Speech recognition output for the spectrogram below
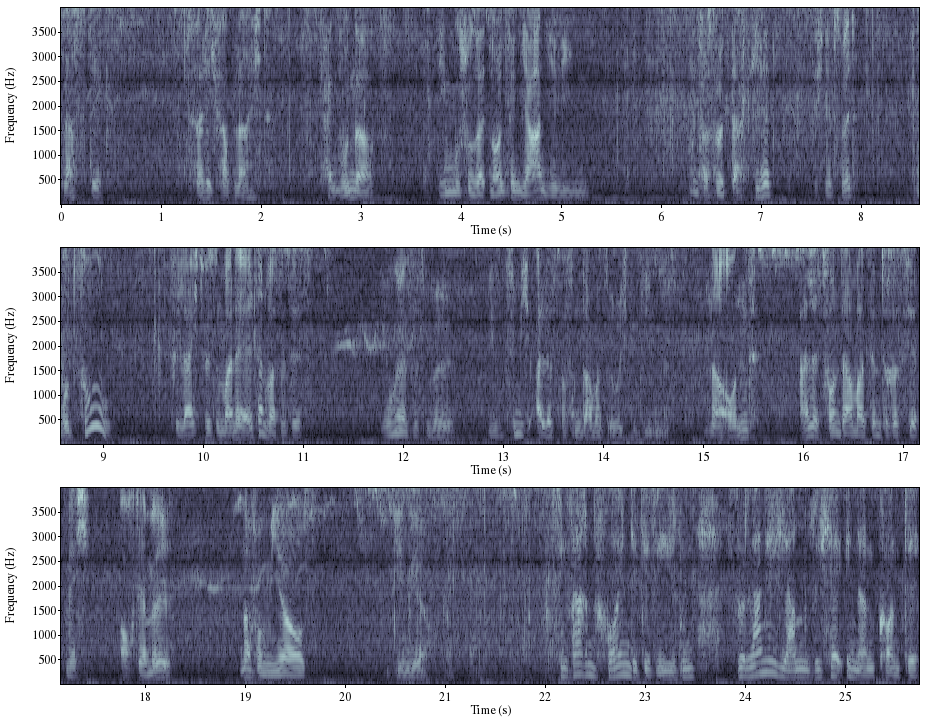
Plastik. Ist völlig verbleicht. Kein Wunder. Das Ding muss schon seit 19 Jahren hier liegen. Und was wird das jetzt? Ich nehm's mit. Wozu? Vielleicht wissen meine Eltern, was es ist. Junge, es ist Müll. Wie so ziemlich alles, was von damals übrig geblieben ist. Na und? Alles von damals interessiert mich. Auch der Müll. Na, von mir aus. Gehen wir. Sie waren Freunde gewesen, solange Jan sich erinnern konnte.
